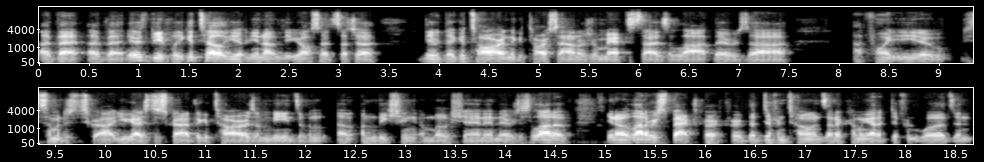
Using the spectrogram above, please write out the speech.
I bet. I bet it was beautiful. You could tell you you know that you also had such a the, the guitar and the guitar sound was romanticized a lot. There was uh, a point you know someone just described you guys described the guitar as a means of un, un- unleashing emotion, and there's just a lot of you know a lot of respect for for the different tones that are coming out of different woods and.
